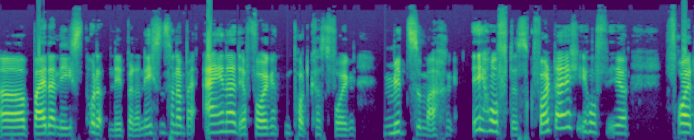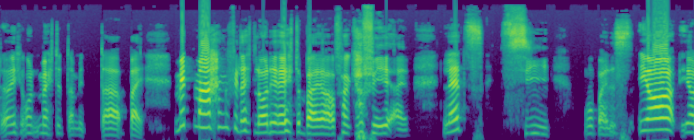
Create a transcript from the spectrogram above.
äh, bei der nächsten, oder nicht bei der nächsten, sondern bei einer der folgenden Podcast-Folgen mitzumachen. Ich hoffe, das gefällt euch. Ich hoffe, ihr freut euch und möchtet damit dabei mitmachen. Vielleicht lade ich euch dabei auf einen Kaffee ein. Let's see. Wobei das, ja, ja,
